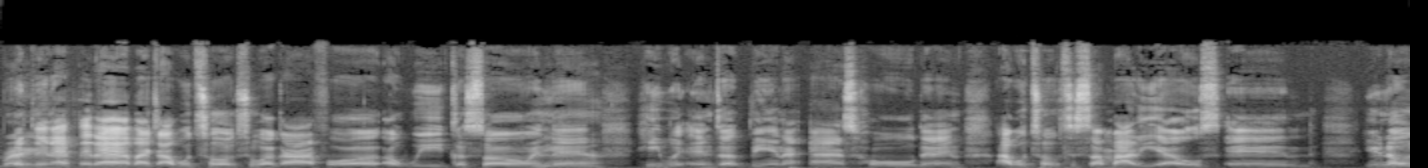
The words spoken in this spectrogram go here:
Right. But then after that, like I would talk to a guy for a, a week or so, and Yeah. then he would end up being an asshole. Then I would talk to somebody else, and you know,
